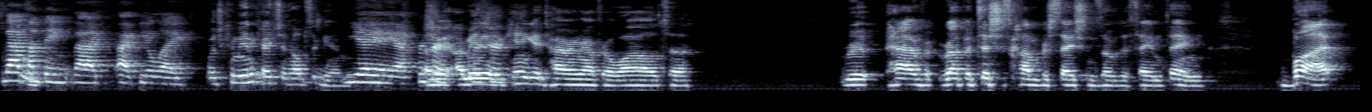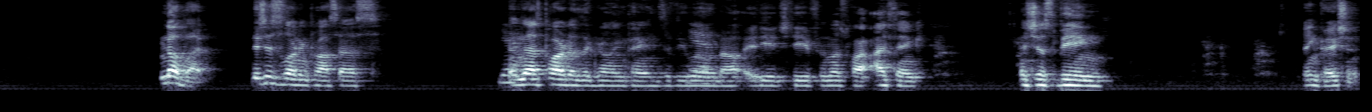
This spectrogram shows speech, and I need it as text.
that's something that I, I feel like, Which communication helps again. yeah, yeah, yeah, for I sure. mean, I mean it sure. can get tiring after a while to re- have repetitious conversations over the same thing. But, no, but it's just a learning process. Yeah. And that's part of the growing pains, if you will, Yeah. about ADHD for the most part. I think it's just being being patient.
